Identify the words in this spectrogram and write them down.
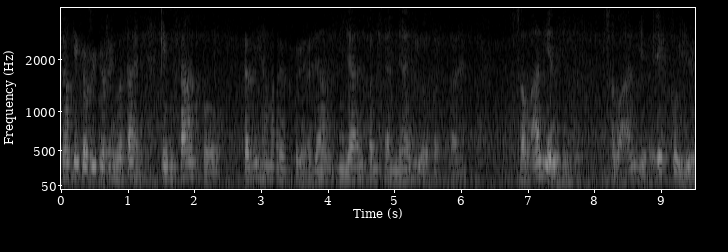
क्योंकि कभी कभी होता है कि इंसान को कभी हमारे अजान अनजानपन से अन्याय भी हो सकता है। सवाल ये नहीं है। सवाल ये है, एक तो ये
